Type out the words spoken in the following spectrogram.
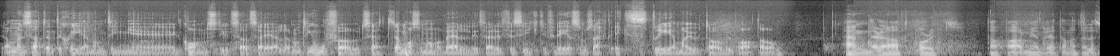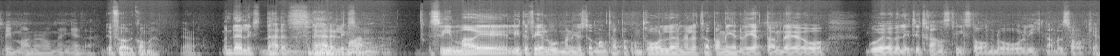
ja men så att det inte sker någonting eh, konstigt så att säga, eller någonting oförutsett. Där måste man vara väldigt, väldigt försiktig för det är som sagt extrema uttag vi pratar om. Händer det att folk tappar medvetandet eller svimmar när de hänger där? Det förekommer. Det? Men det, är liksom, det, här är, det här är liksom... Svimmar är lite fel ord, men just att man tappar kontrollen eller tappar medvetande och går över lite i transtillstånd och liknande saker.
